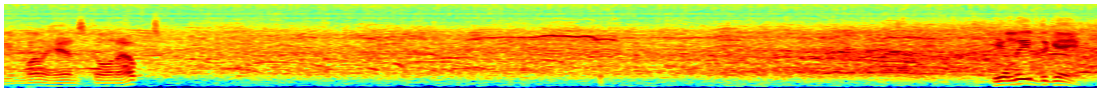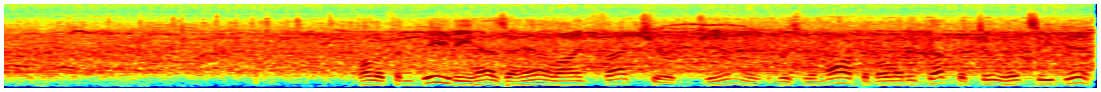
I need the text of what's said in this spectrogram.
Gene Monahan's gone out. He'll leave the game. Well, if indeed he has a hairline fracture, Jim, it was remarkable that he got the two hits he did.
